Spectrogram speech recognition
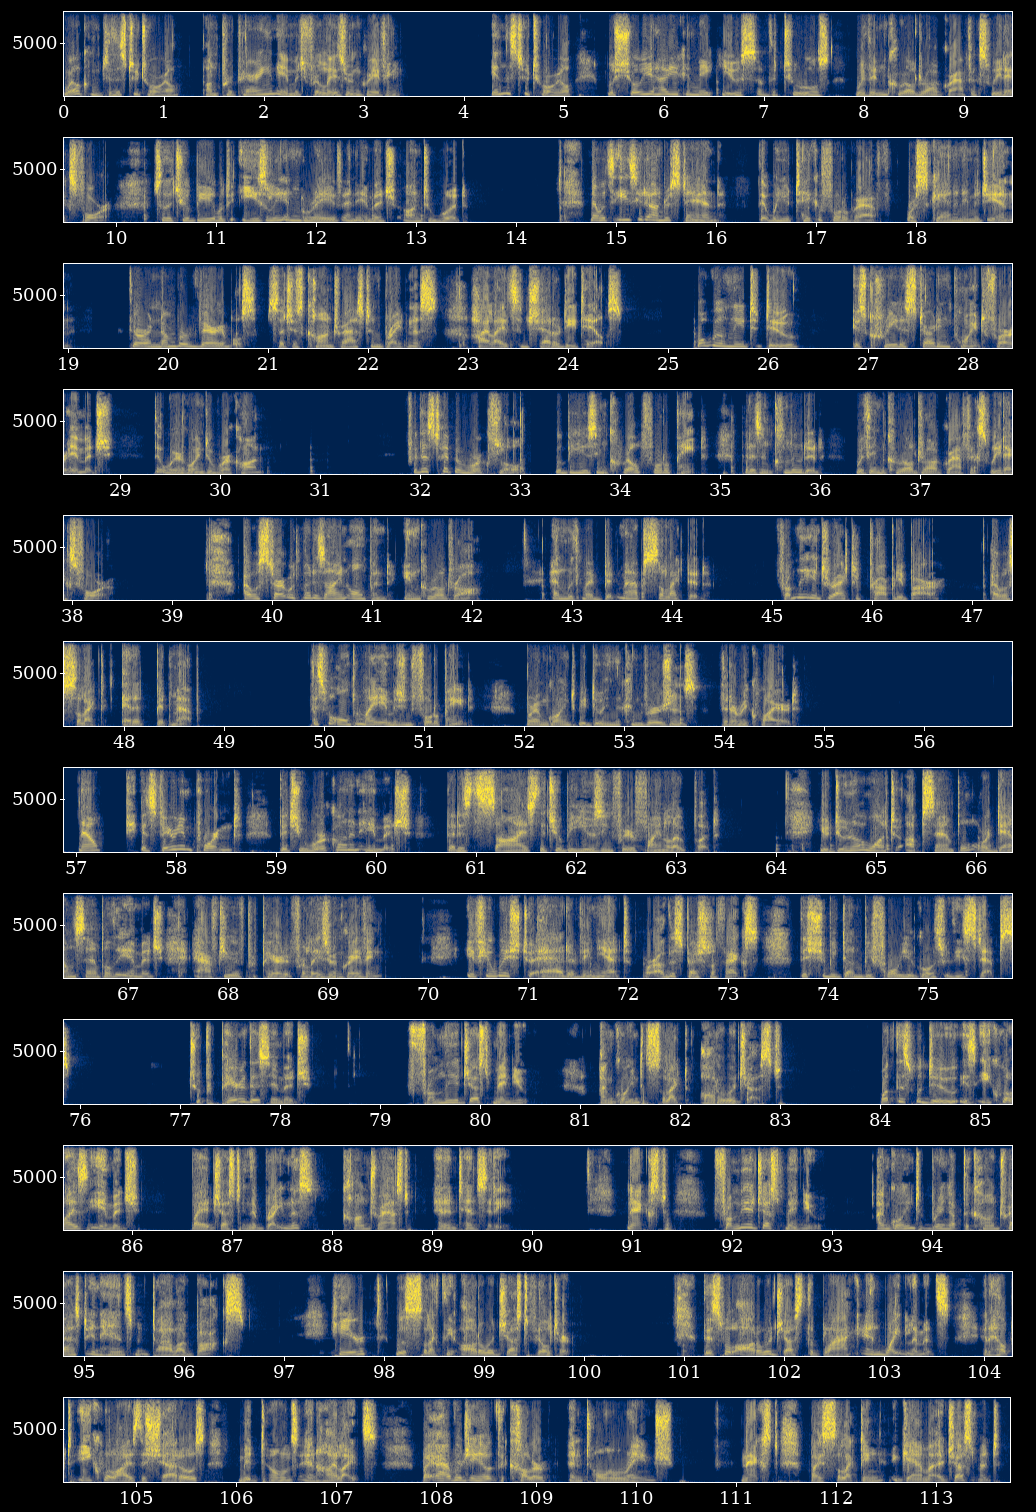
Welcome to this tutorial on preparing an image for laser engraving. In this tutorial, we'll show you how you can make use of the tools within CorelDRAW Graphics Suite X4 so that you'll be able to easily engrave an image onto wood. Now it's easy to understand that when you take a photograph or scan an image in, there are a number of variables such as contrast and brightness, highlights and shadow details. What we'll need to do is create a starting point for our image that we're going to work on. For this type of workflow, we'll be using Corel Photo Paint that is included within CorelDRAW Graphics Suite X4. I will start with my design opened in CorelDRAW and with my bitmap selected. From the interactive property bar, I will select Edit Bitmap. This will open my image in Photo Paint where I'm going to be doing the conversions that are required. Now, it's very important that you work on an image that is the size that you'll be using for your final output. You do not want to upsample or downsample the image after you have prepared it for laser engraving. If you wish to add a vignette or other special effects, this should be done before you go through these steps. To prepare this image, from the Adjust menu, I'm going to select Auto Adjust. What this will do is equalize the image by adjusting the brightness, contrast, and intensity. Next, from the Adjust menu, I'm going to bring up the Contrast Enhancement dialog box. Here, we'll select the Auto Adjust filter. This will auto-adjust the black and white limits and help to equalize the shadows, midtones, and highlights by averaging out the color and tonal range. Next, by selecting Gamma Adjustment,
